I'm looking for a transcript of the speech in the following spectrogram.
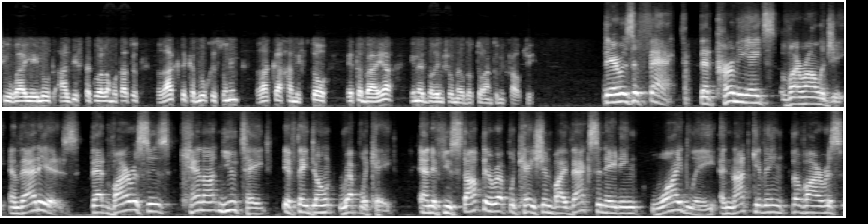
שיעורי היעילות, אל תסתכלו על המוטציות, רק תקבלו חיסונים, רק ככה נפתור את הבעיה. הנה הדברים שאומר דוקטור אנטוני פאוצ'י. There is a fact that permeates virology, and that is that viruses cannot mutate if they don't replicate. And if you stop their replication by vaccinating widely and not giving the virus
